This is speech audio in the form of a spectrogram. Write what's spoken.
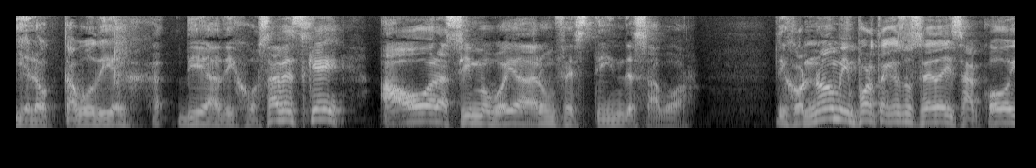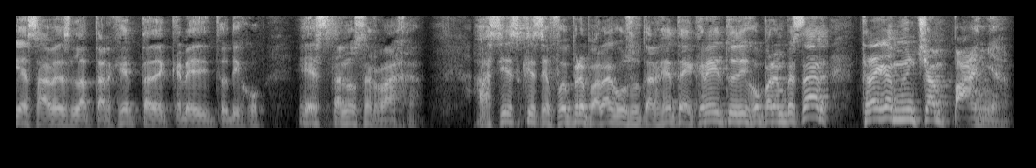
y el octavo día, dijo, ¿sabes qué? Ahora sí me voy a dar un festín de sabor. Dijo, no me importa que suceda y sacó, ya sabes, la tarjeta de crédito. Dijo, esta no se raja. Así es que se fue preparado con su tarjeta de crédito y dijo, para empezar, tráigame un champaña.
